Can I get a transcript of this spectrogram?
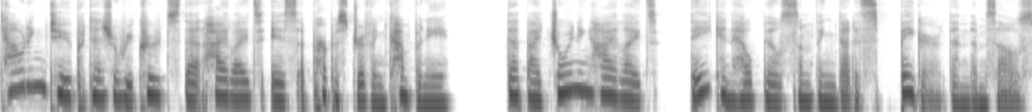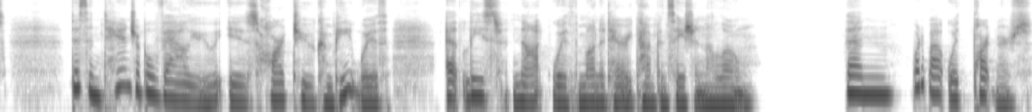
touting to potential recruits that Highlights is a purpose driven company, that by joining Highlights, they can help build something that is bigger than themselves. This intangible value is hard to compete with, at least not with monetary compensation alone. Then, what about with partners?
